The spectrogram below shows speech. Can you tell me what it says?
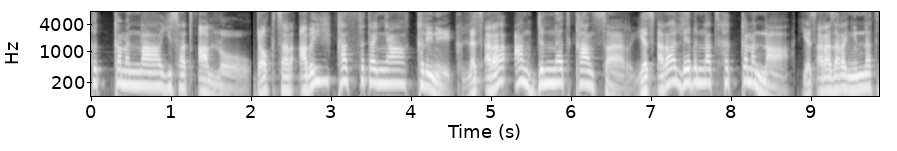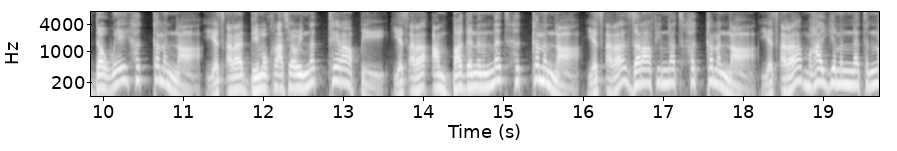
ሕክምና ይሰጣሉ። ዶክተር አብይ ከፍተኛ ክሊኒክ ለጸረ አንድነት ካንሰር፣ የጸረ ሌብነት ሕክምና፣ የጸረ ዘረኝነት ደዌ ሕክምና፣ የጸረ ዲሞክራሲያዊነት ቴራፒ፣ የጸረ አምባገነንነት ሕክምና፣ የጸረ ዘራፊነት ሕክምና፣ የጸረ መሐይምነትና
